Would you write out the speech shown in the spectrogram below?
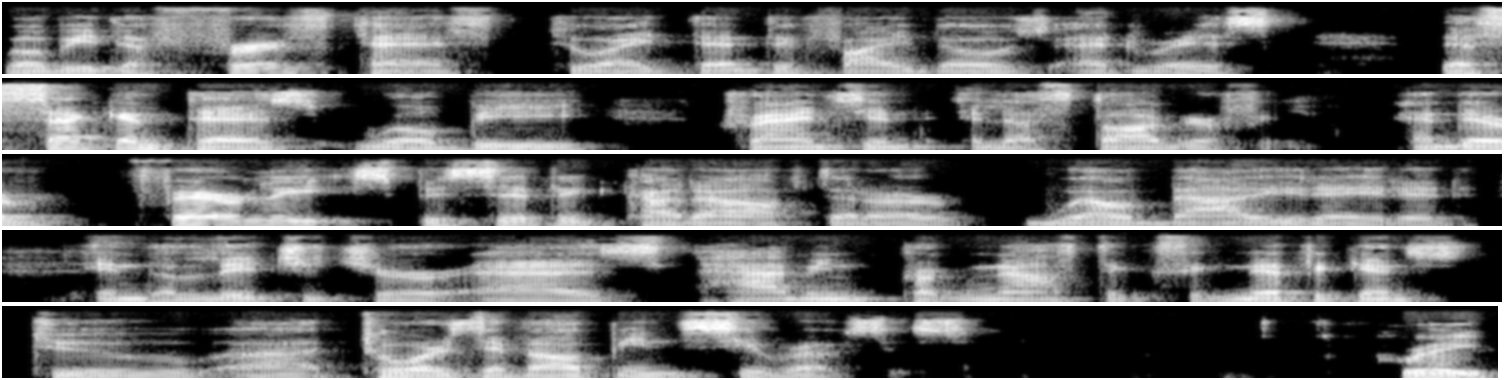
will be the first test to identify those at risk. The second test will be transient elastography. And they're fairly specific cutoffs that are well validated in the literature as having prognostic significance to uh, towards developing cirrhosis. Great.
